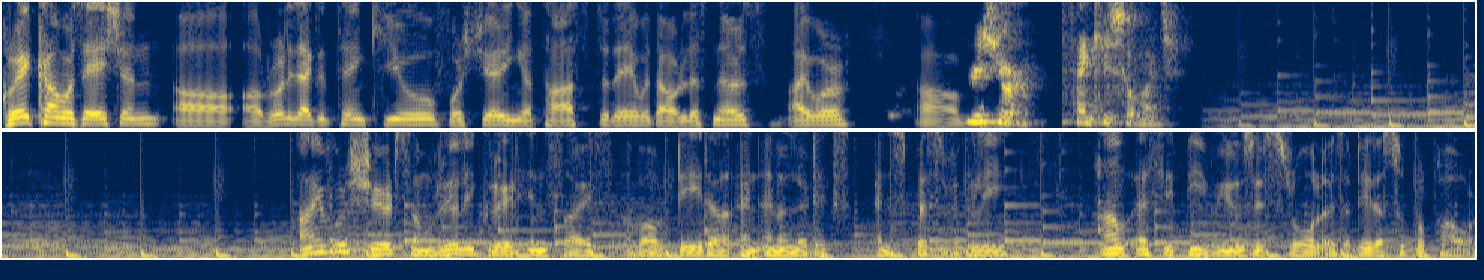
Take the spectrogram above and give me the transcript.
Great conversation. Uh, I'd really like to thank you for sharing your thoughts today with our listeners, Iver. Um, sure. Thank you so much. Iver shared some really great insights about data and analytics, and specifically how SAP views its role as a data superpower.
